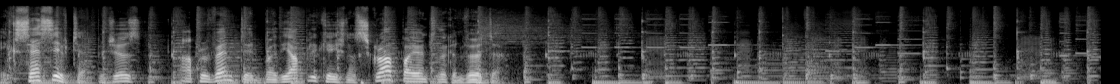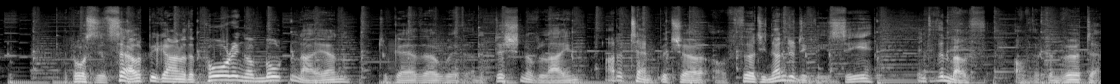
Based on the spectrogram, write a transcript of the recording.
Excessive temperatures are prevented by the application of scrap iron to the converter. Process itself began with the pouring of molten iron together with an addition of lime at a temperature of 1300 degrees C into the mouth of the converter.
